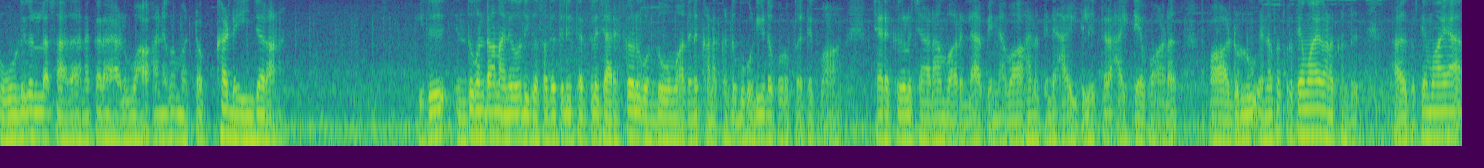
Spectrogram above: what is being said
റോഡിലുള്ള സാധാരണക്കാരായാലും വാഹനങ്ങളും മറ്റൊക്കെ ഡേഞ്ചറാണ് ഇത് എന്തുകൊണ്ടാണ് അനുവദിക്കുക? സത്യത്തിൽ ഇത്തരത്തിൽ ചരക്കുകൾ കൊണ്ടുപോകും അതിന് കണക്കുണ്ട്. ബോഡിയുടെ പുറത്തേക്ക് ചരക്കുകൾ ചാടാൻ പാടില്ല. പിന്നെ വാഹനത്തിന്റെ ഹൈറ്റിൽ ഇത്ര ഹൈറ്റേ പാട് പാടുള്ളൂ എന്നൊക്കെ കൃത്യമായ കണക്കുണ്ട്. അത് കൃത്യമായ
